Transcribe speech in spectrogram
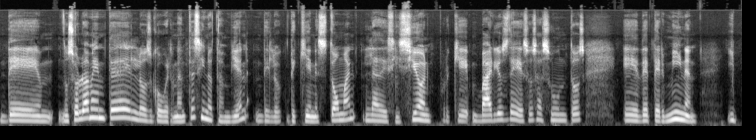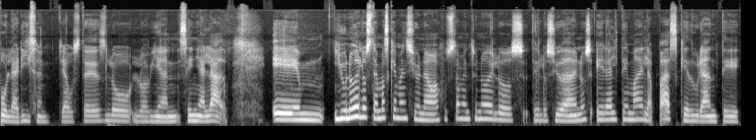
de no solamente de los gobernantes, sino también de, lo- de quienes toman la decisión, porque varios de esos asuntos eh, determinan y polarizan, ya ustedes lo, lo habían señalado. Em, y uno de los temas que mencionaba justamente uno de los, de los ciudadanos era el tema de la paz, que durante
